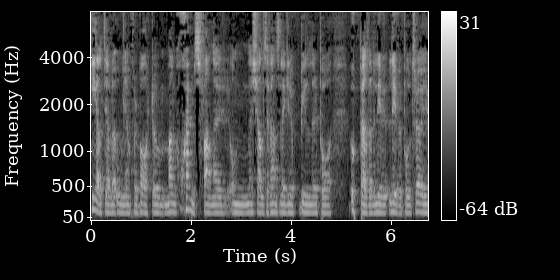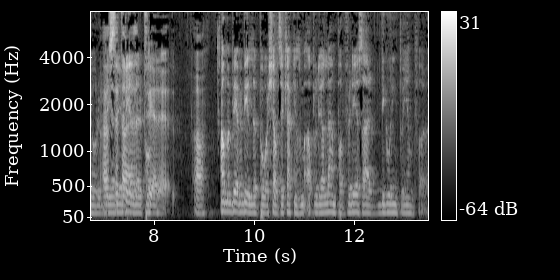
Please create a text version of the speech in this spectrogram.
helt jävla ojämförbart och man skäms fan när, om när Chelsea-fans lägger upp bilder på uppeldade Liv- Liverpool-tröjor bredvid bilder på, tredje... Ja. ja men bredvid bilder på Chelsea-klacken som applåderar Lampard för det är så här, det går inte att jämföra.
